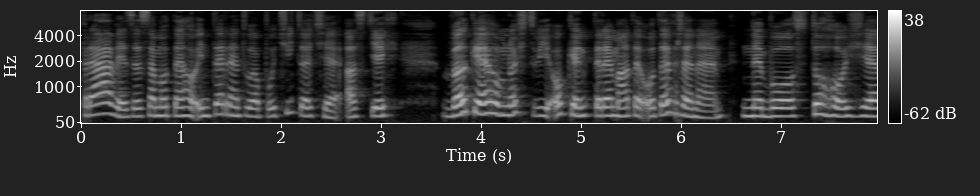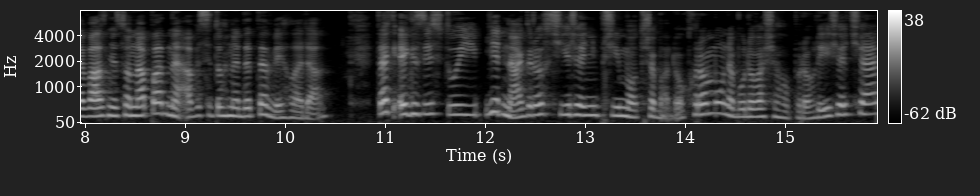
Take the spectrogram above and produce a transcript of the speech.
právě ze samotného internetu a počítače a z těch velkého množství oken, které máte otevřené, nebo z toho, že vás něco napadne a vy si to hned jdete vyhledat, tak existují jednak rozšíření přímo třeba do Chromu nebo do vašeho prohlížeče,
